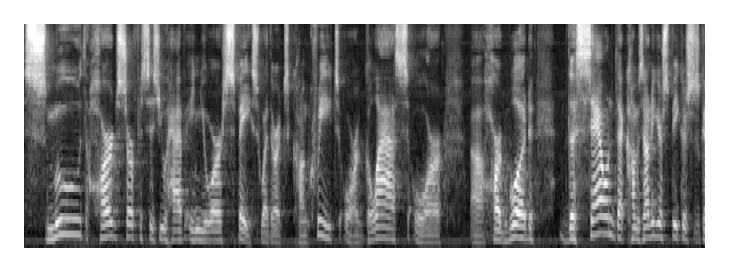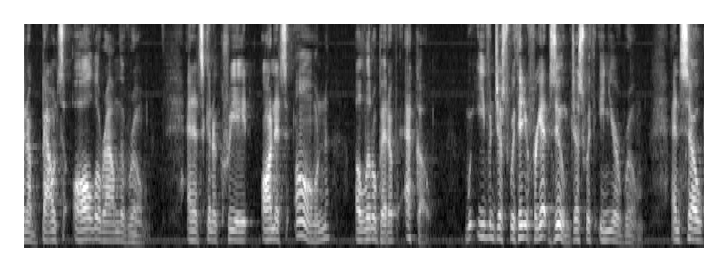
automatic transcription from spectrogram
smooth, hard surfaces you have in your space, whether it's concrete or glass or uh, hardwood, the sound that comes out of your speakers is going to bounce all around the room and it's going to create on its own a little bit of echo, even just within your, forget Zoom, just within your room. And so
